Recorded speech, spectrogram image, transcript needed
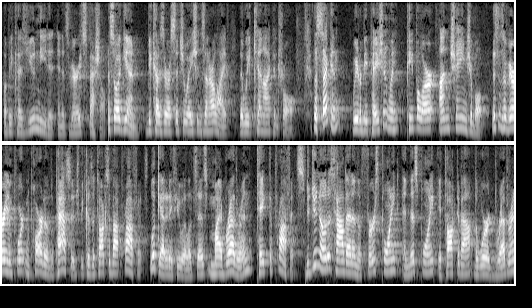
but because you need it and it's very special. And so, again, because there are situations in our life that we cannot control. The second we are to be patient when people are unchangeable. This is a very important part of the passage because it talks about prophets. Look at it, if you will. It says, My brethren, take the prophets. Did you notice how that in the first point and this point it talked about the word brethren?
